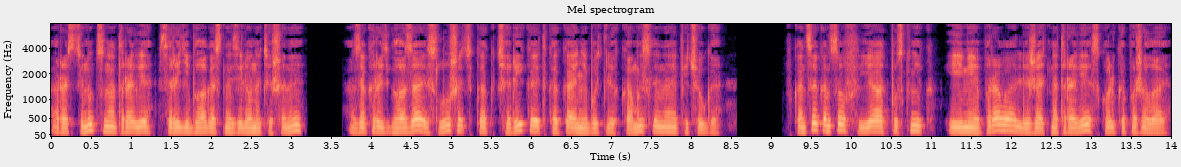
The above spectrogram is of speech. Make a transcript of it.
растянуться на траве среди благостной зеленой тишины, закрыть глаза и слушать, как чирикает какая-нибудь легкомысленная печуга. В конце концов, я отпускник и имею право лежать на траве сколько пожелаю.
